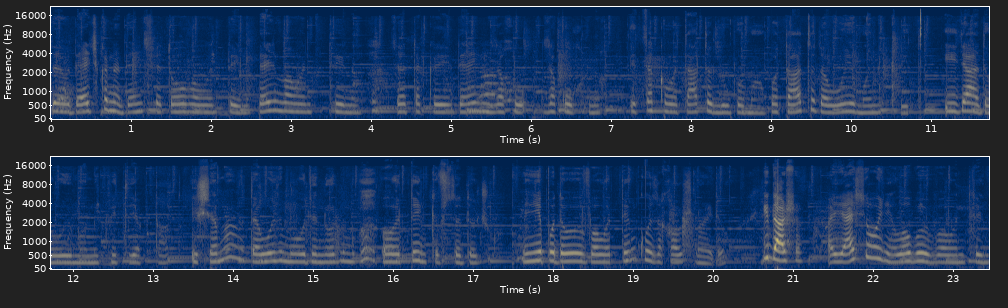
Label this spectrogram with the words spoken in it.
сердечко на День Святого Валентина. День Валентина це такий день закоханих. І це коли тато любить маму. Бо тато дарує мамі квіти. І я дарую мамі квіти, як тато. І ще ми даруємо один одному Валентинки в садочку. Мені подарували Валентинку Захар Шнайдер. І Даша. А я сьогодні роблю Валентин.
